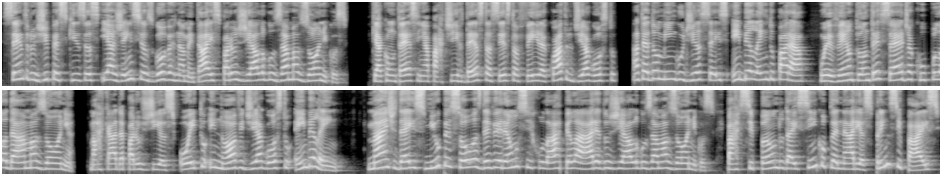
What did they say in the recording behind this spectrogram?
centros de pesquisas e agências governamentais para os diálogos amazônicos, que acontecem a partir desta sexta-feira, 4 de agosto, até domingo, dia 6, em Belém do Pará. O evento antecede a Cúpula da Amazônia, marcada para os dias 8 e 9 de agosto em Belém. Mais de 10 mil pessoas deverão circular pela área dos diálogos amazônicos, participando das cinco plenárias principais,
